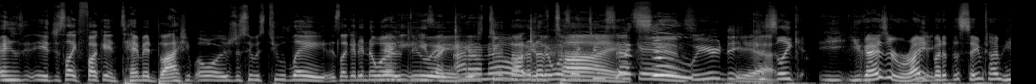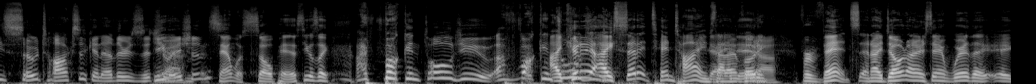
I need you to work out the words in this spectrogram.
and it's just like fucking timid Black Sheep. Oh, it was just it was too late. It's like I didn't know what Yeah, I was he- he's doing. like, I don't too- know. not There enough was, like, two time. That's so weird. Because Yeah. like y- you guys are right, He- but at the same time, he's so toxic in other situations. Sam was so pissed. He was like, "I fucking told you. I fucking. I told couldn't. You. I said it ten times Yeah, that I'm did. voting Yeah. For Vince, and I don't understand where the uh,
